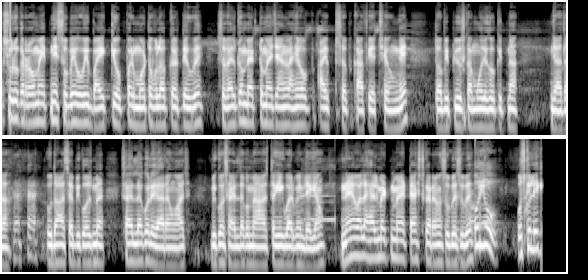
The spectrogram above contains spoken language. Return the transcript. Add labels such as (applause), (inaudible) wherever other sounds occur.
Blog शुरू कर रहा हूँ मैं इतनी सुबह वो भी बाइक के ऊपर मोटो ब्लॉग करते हुए। So welcome back to my channel I hope आप सब काफ़ी अच्छे होंगे। तो अभी पीयूष का मुँह देखो कितना ज़्यादा (laughs) उदास है बिकॉज़ मैं साहिला को ले जा रहा हूँ आज। बिकॉज़ साहिला को मैं आज तक एक बार भी नहीं ले गया हूँ। नए वाला हेलमेट मैं टेस्ट कर रहा हूँ सुबह सुबह और यू उसको लेके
